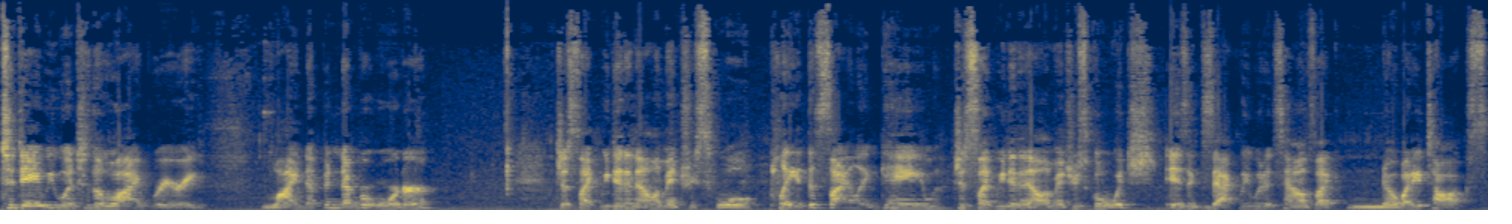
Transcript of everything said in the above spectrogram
today we went to the library, lined up in number order, just like we did in elementary school, played the silent game, just like we did in elementary school, which is exactly what it sounds like. Nobody talks.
